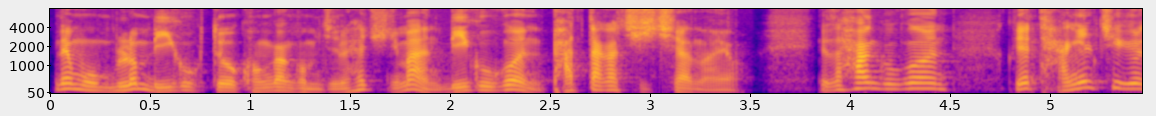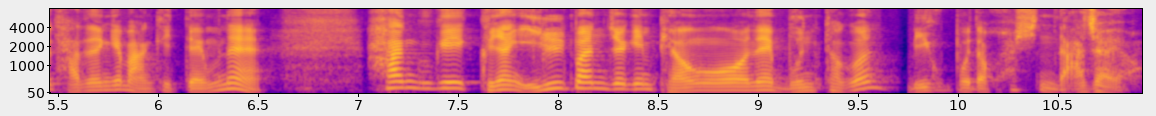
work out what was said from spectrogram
근데 뭐 물론 미국도 건강 검진을 해주지만 미국은 받다가 지치잖아요. 그래서 한국은 그냥 당일치기로 다 되는 게 많기 때문에 한국이 그냥 일반적인 병원의 문턱은 미국보다 훨씬 낮아요.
